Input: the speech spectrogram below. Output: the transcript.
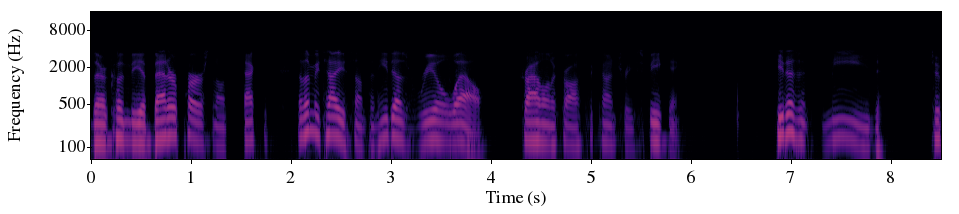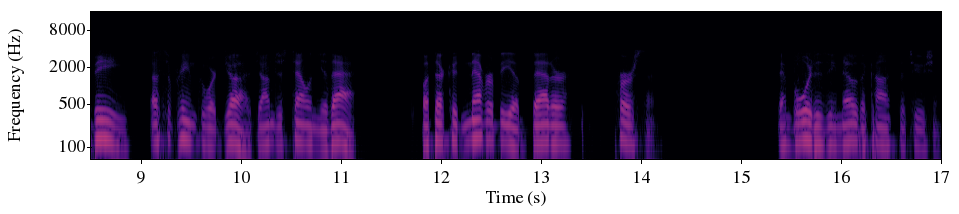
There couldn't be a better person on Texas. And let me tell you something. He does real well traveling across the country speaking. He doesn't need to be a Supreme Court judge. I'm just telling you that. But there could never be a better person. And boy, does he know the Constitution.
